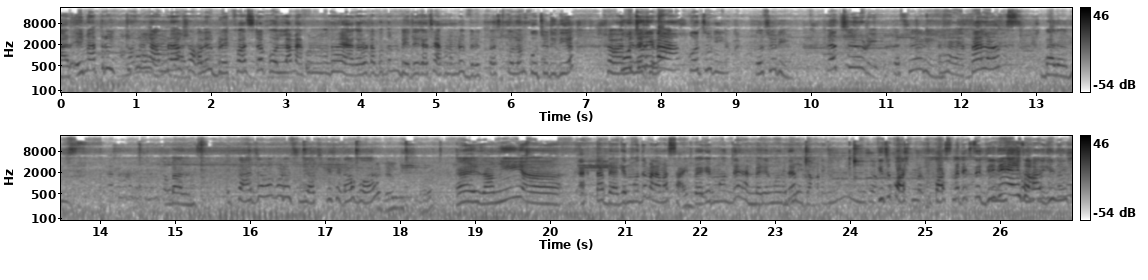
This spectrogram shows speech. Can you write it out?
আর এই মাত্র একটুখানি আমরা সকালের ব্রেকফাস্টটা করলাম। এখন মনে হয় এগারোটা মতন বেজে গেছে। এখন আমরা ব্রেকফাস্ট করলাম কচুরি দিয়ে। সবাই কচুরি না কচুরি। কচুরি। কচুরি। কচুরি। হ্যাঁ ব্যালেন্স ব্যালেন্স ব্যালেন্স কাজ জামা পড়েছি আজকে সেটাও বল। এই যে আমি একটা ব্যাগের মধ্যে মানে আমার সাইড ব্যাগের মধ্যে হ্যান্ড ব্যাগের মধ্যে কিছু কসমেটিক্স এর জিনিস জিনিস।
